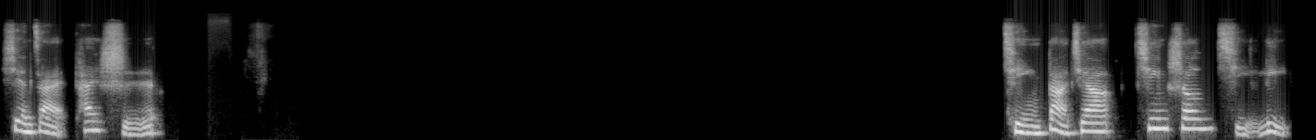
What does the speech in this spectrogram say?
现在开始，请大家轻声起立。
